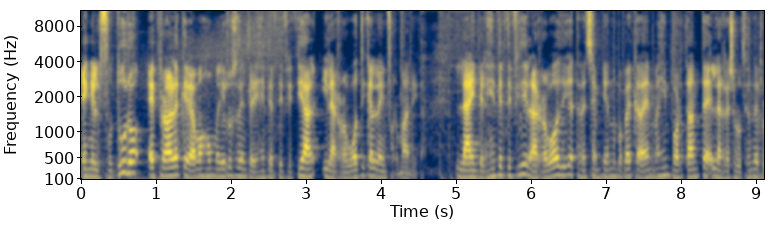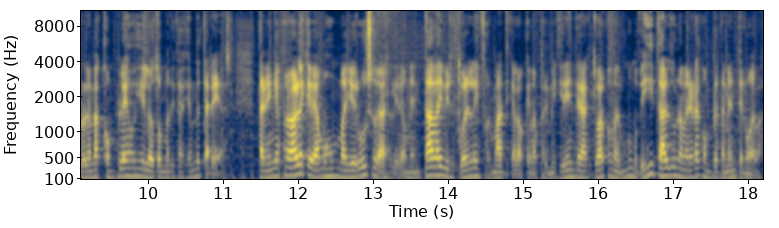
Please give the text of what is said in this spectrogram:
En el futuro es probable que veamos un mayor uso de inteligencia artificial y la robótica en la informática la inteligencia artificial y la robótica están desempeñando un papel cada vez más importante en la resolución de problemas complejos y en la automatización de tareas. También es probable que veamos un mayor uso de la realidad aumentada y virtual en la informática, lo que nos permitirá interactuar con el mundo digital de una manera completamente nueva.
